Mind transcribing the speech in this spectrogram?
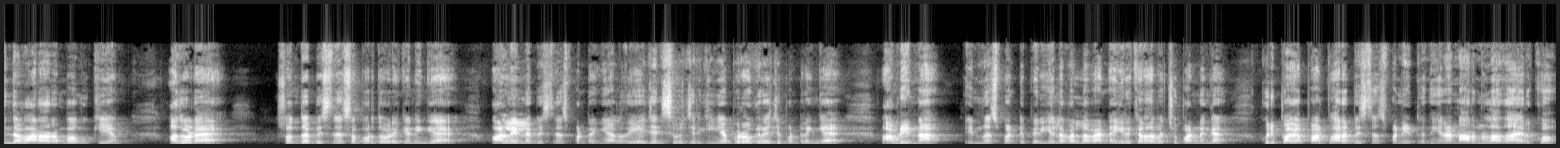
இந்த வாரம் ரொம்ப முக்கியம். அதோட சொந்த பிஸ்னஸை பொறுத்த வரைக்கும் நீங்கள் ஆன்லைனில் பிஸ்னஸ் பண்ணுறீங்க அல்லது ஏஜென்சி வச்சுருக்கீங்க ப்ரோக்கரேஜ் பண்ணுறீங்க அப்படின்னா இன்வெஸ்ட்மெண்ட்டு பெரிய லெவலில் வேண்டாம். இருக்கிறத வச்சு பண்ணுங்கள் குறிப்பாக பிளாட்ஃபார்ம் பிஸ்னஸ் பண்ணிகிட்டு இருந்தீங்கன்னா நார்மலாக தான் இருக்கும்.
